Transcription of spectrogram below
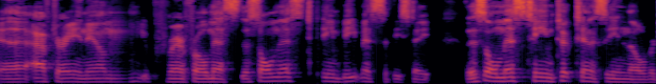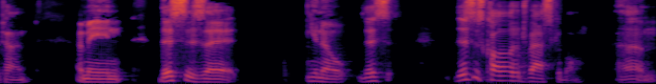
Uh, after A and M, you prepare for Ole Miss. This Ole Miss team beat Mississippi State. This Ole Miss team took Tennessee in the overtime. I mean, this is a, you know, this this is college basketball. Um,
